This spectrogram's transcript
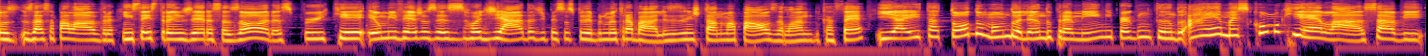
usar essa palavra, em ser estrangeira essas horas, porque eu me vejo, às vezes, rodeada de pessoas, por exemplo, no meu trabalho. Às vezes a gente tá numa pausa lá no café, e aí tá todo mundo olhando pra mim e perguntando: ah, é, mas como que é lá, sabe?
